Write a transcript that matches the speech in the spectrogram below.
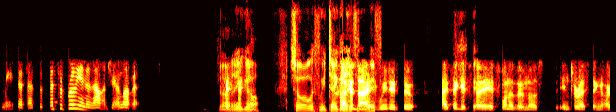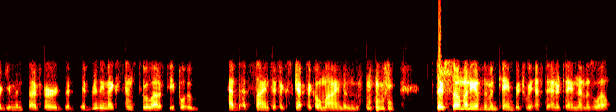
to me that that's a, that's a brilliant analogy. I love it. So there you go. So if we take anything I, we did too. I think it's uh, it's one of the most interesting arguments I've heard. That it really makes sense to a lot of people who have that scientific skeptical mind, and there's so many of them in Cambridge. We have to entertain them as well.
